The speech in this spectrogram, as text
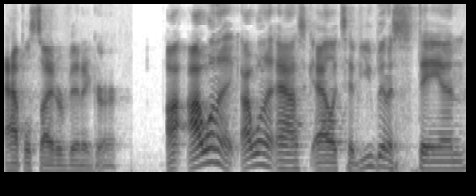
apple cider vinegar. I want to I want to ask Alex, have you been a stan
